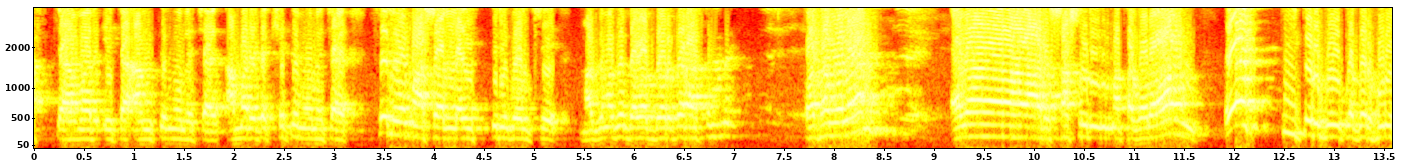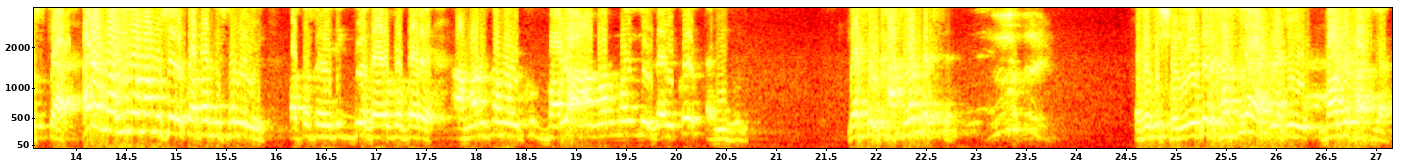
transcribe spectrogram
আজকে আমার এটা আনতে মনে চায়, আমার এটা খেতে মনে চায়। ছেলে মাশাল্লাহ স্ত্রী বলছে, মাঝে মাঝে দেওয়ার দরকার আছে না নাই? কথা বলেন? এবার শাশুড়ির মাথা গরম। তুই তোর বউ কথার হুরস্কার আরে মহিলা মানুষের কথা কি শোনেনি? অথচ এদিক দিয়ে গর্ব করে, আমার জামাই খুব ভালো আমার মাইয়ে যাই কই তাই হলো। দেখছেন, খাসলাম দেখছেন? এটা কি শরীয়তের খাসলাত নাকি বাজে খাসলাত?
